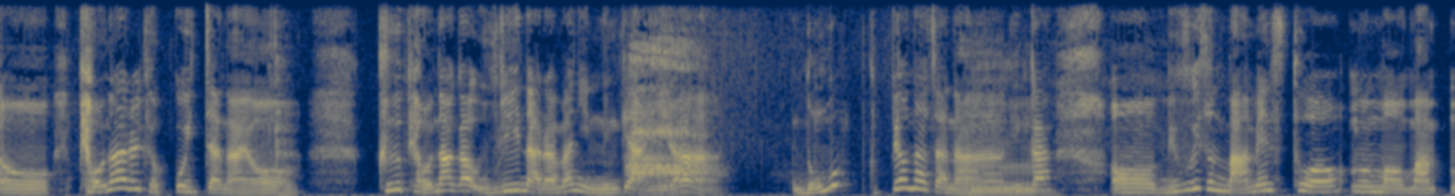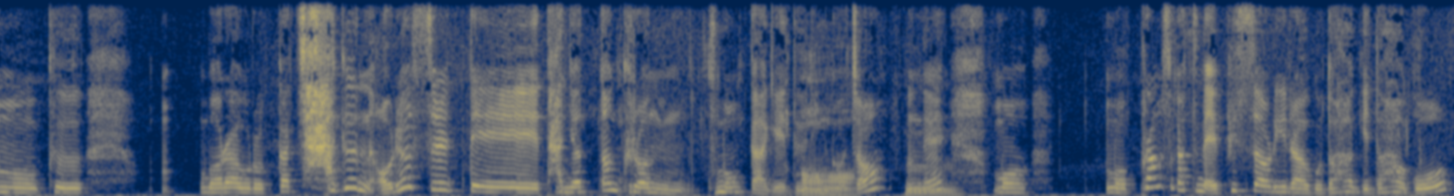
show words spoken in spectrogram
어 변화를 겪고 있잖아요. 그 변화가 우리나라만 있는 게 아니라 너무 급변하잖아. 음. 그러니까 어 미국에서는 마맨스토어 뭐뭐그 뭐 라 그럴까 작은 어렸을 때 다녔던 그런 구멍가게들인 어. 거죠. 근데 음. 뭐, 뭐, 프랑스 같은 에피서리라고도 하기도 하고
